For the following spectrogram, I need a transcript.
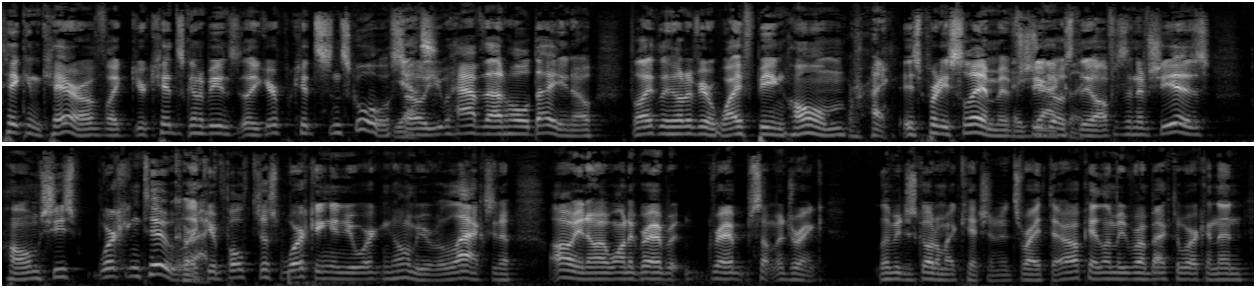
taken care of, like your kid's going to be in, like your kid's in school, so Yes. you have that whole day. You know, the likelihood of your wife being home Right. is pretty slim if she goes to the office, and if she is home, she's working too. Like you're both just working and you're working home. You're relaxed. You know, oh, you know, I want to grab grab something to drink. Let me just go to my kitchen. It's right there. Okay, let me run back to work, and then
